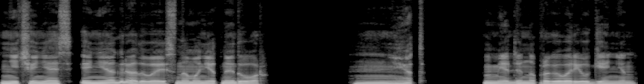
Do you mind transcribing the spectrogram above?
не чинясь и не оглядываясь на монетный двор». «Нет», – медленно проговорил Геннин.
